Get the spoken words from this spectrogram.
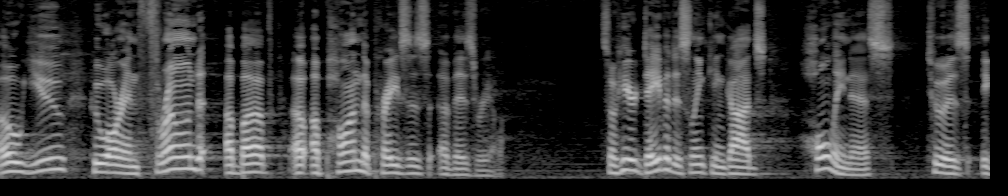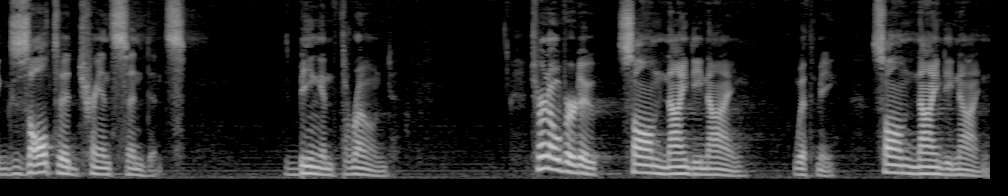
O you who are enthroned above, uh, upon the praises of Israel. So here, David is linking God's holiness to his exalted transcendence, being enthroned. Turn over to Psalm 99 with me. Psalm 99.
